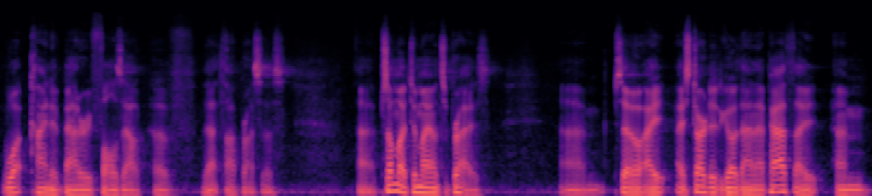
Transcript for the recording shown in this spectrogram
what kind of battery falls out of that thought process. Uh, somewhat to my own surprise. Um, so I, I started to go down that path. I um,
